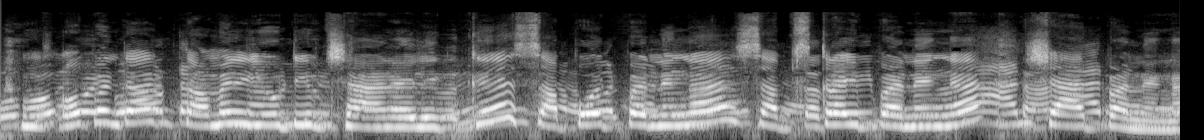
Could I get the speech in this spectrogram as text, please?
ஓப்பன் டாக் தமிழ் யூடியூப் சேனலுக்கு சப்போர்ட் பண்ணுங்க சப்ஸ்கிரைப் பண்ணுங்க ஷேர் பண்ணுங்க.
